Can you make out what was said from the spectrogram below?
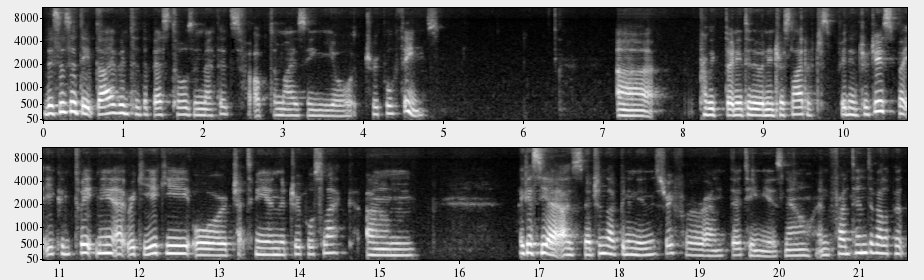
this is a deep dive into the best tools and methods for optimizing your Drupal themes. Uh, probably don't need to do an intro slide, I've just been introduced, but you can tweet me at Ricky or chat to me in the Drupal Slack. Um, I guess, yeah, as mentioned, I've been in the industry for around 13 years now, and front-end development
